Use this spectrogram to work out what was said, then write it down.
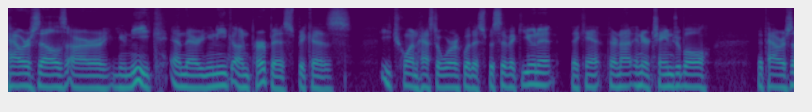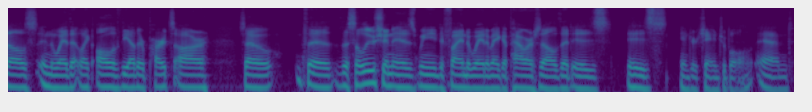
power cells are unique and they're unique on purpose because each one has to work with a specific unit. They can't they're not interchangeable the power cells in the way that like all of the other parts are. So the the solution is we need to find a way to make a power cell that is is interchangeable and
